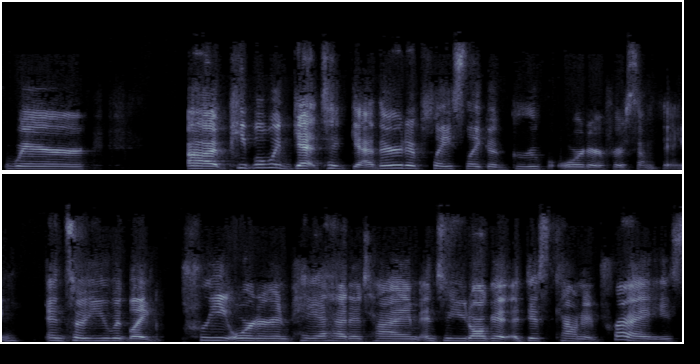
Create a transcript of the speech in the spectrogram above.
where uh, people would get together to place like a group order for something. And so you would like pre order and pay ahead of time. And so you'd all get a discounted price.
